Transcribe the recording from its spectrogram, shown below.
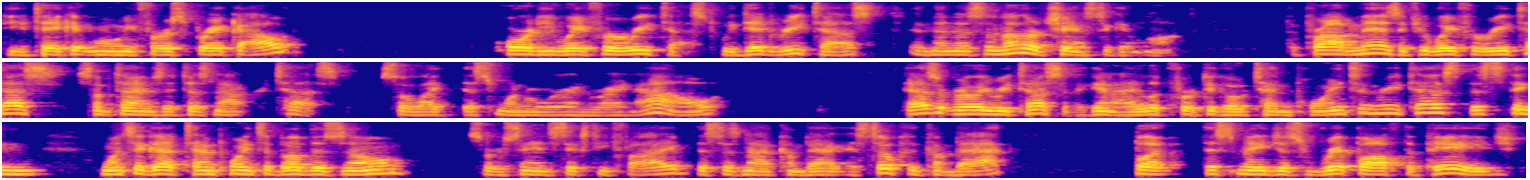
Do you take it when we first break out? Or do you wait for a retest? We did retest and then there's another chance to get long. The problem is if you wait for retest, sometimes it does not retest. So like this one we're in right now, hasn't really retested. Again, I look for it to go 10 points and retest. This thing, once it got 10 points above the zone, so we're saying 65, this has not come back. It still could come back, but this may just rip off the page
